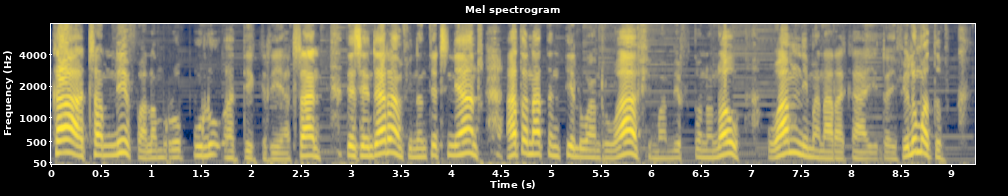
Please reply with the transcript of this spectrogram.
ka hatramin'ny valo amby roapolo degre hatrany. Dia izay indray raha ny vinan'ny toetry ny andro ato anatin'ny telo andro ho avy. Manome fotoana anao ho amin'ny manaraka indray. Veloma tompoko.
